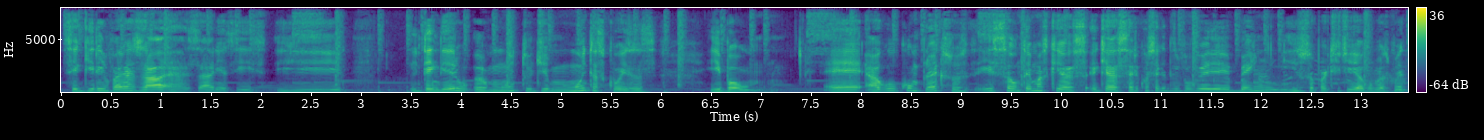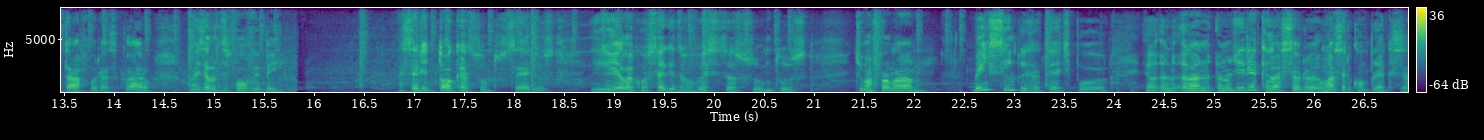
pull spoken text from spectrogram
seguir em várias áreas e, e entender eh, muito de muitas coisas. E bom, é algo complexo e são temas que a, que a série consegue desenvolver bem isso a partir de algumas metáforas, claro, mas ela desenvolve bem. A série toca assuntos sérios e ela consegue desenvolver esses assuntos de uma forma bem simples até, tipo, eu, eu, eu não diria que ela é uma série complexa,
